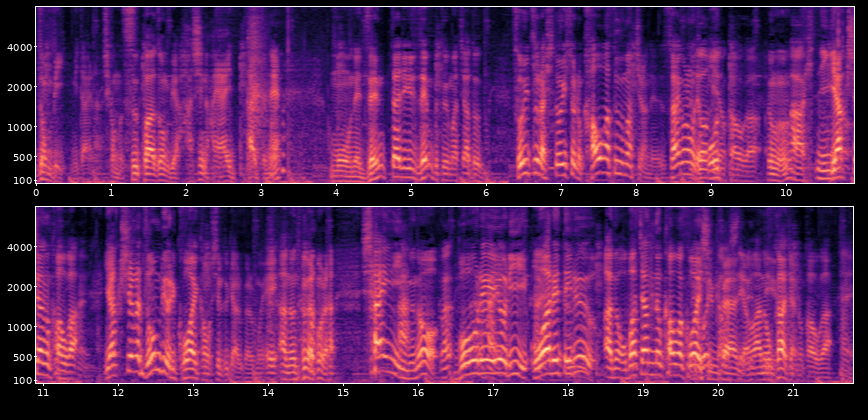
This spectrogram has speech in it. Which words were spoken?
ゾンビみたいな。しかもスーパーゾンビは走るの速いタイプね。もうね全体的に全部トゥーマッチ。あとそいつら一人一人の顔がトゥーマッチなんだよ最後の方でゾンビのお顔が、うん。あ人間の。役者の顔が、はい。役者がゾンビより怖い顔してる時あるからもう。えあのだからほら「シャイニング」の亡霊より追われてる、あのおばちゃんの顔が怖い瞬間あるじゃんあのお母ちゃんの顔が。はい。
